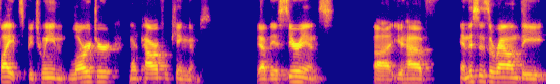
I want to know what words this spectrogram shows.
fights between larger, more powerful kingdoms. You have the Assyrians. Uh, you have, and this is around the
